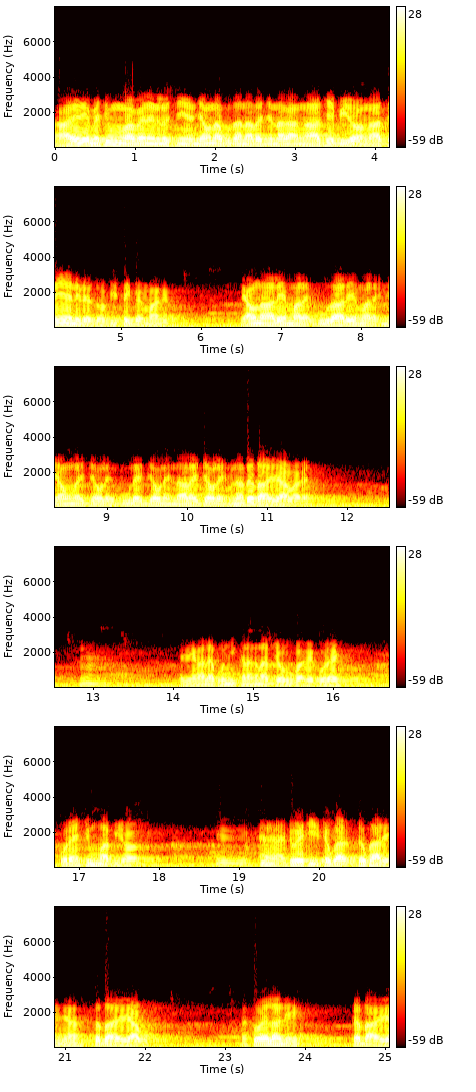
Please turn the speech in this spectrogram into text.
ဒါလေးတွေမရှုမှတ်ပဲနေလို့ရှိရင်ညောင်းတာပူတာနာတာကျင်တာကငါဖြစ်ပြီးတော့ငါဆင်းရဲနေတယ်ဆိုပြီးစိတ်ပဲမှနေတယ်ညောင်းတာလေးမှလိုက်ပူတာလေးမှလိုက်ညောင်းလိုက်ကြောက်လိုက်ပူလိုက်ကြောက်လိုက်နားလိုက်ကြောက်လိုက်နာသက်တာရပါတယ်ဟွန်းအရင်ကလည်းဘုန်းကြီးခဏခဏပြောဥပါတယ်ကိုယ်တိုင်ကိုယ်တိုင်ရှုမှတ်ပြီးတော့ဒီ အတွေ့အထိဒုက္ခဒုက္ခတွေများသက်တာရဖို့အစွဲလာနေသက်တာရ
